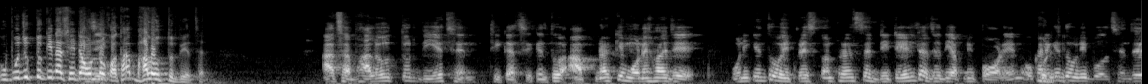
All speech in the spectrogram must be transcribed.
উপযুক্ত কিনা সেটা অন্য কথা ভালো উত্তর দিয়েছেন। আচ্ছা ভালো উত্তর দিয়েছেন ঠিক আছে কিন্তু আপনার কি মনে হয় যে উনি কিন্তু ওই প্রেস কনফারেন্সের ডিটেইলটা যদি আপনি পড়েন ওখানে কিন্তু উনি বলছেন যে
